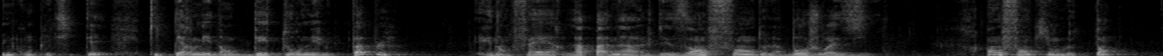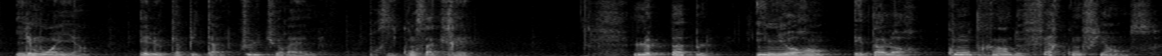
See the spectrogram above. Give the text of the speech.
Une complexité qui permet d'en détourner le peuple et d'en faire l'apanage des enfants de la bourgeoisie. Enfants qui ont le temps, les moyens et le capital culturel pour s'y consacrer. Le peuple ignorant est alors contraint de faire confiance,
